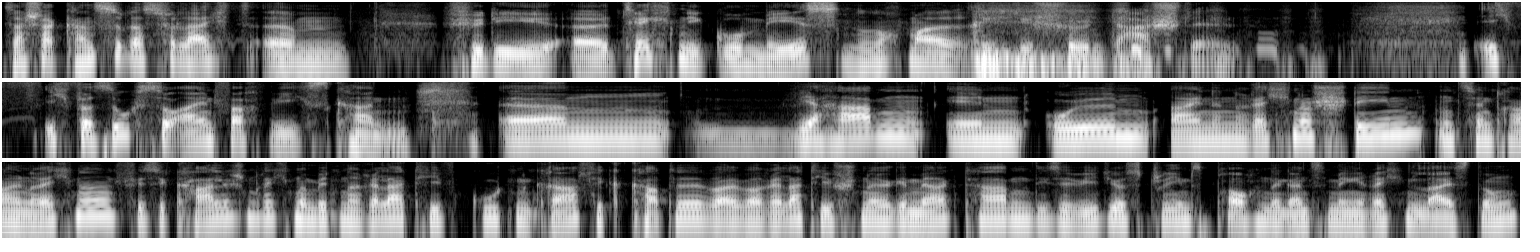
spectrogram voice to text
Sascha, kannst du das vielleicht ähm, für die äh, Technik-Gourmets nochmal richtig schön darstellen? Ich, ich versuche so einfach, wie ich es kann. Ähm, wir haben in Ulm einen Rechner stehen, einen zentralen Rechner, einen physikalischen Rechner mit einer relativ guten Grafikkarte, weil wir relativ schnell gemerkt haben, diese Videostreams brauchen eine ganze Menge Rechenleistung.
